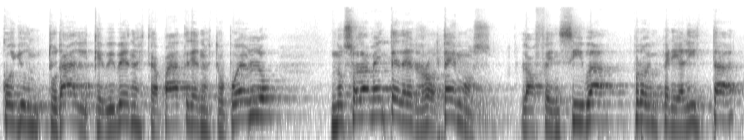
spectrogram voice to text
coyuntural que vive nuestra patria, nuestro pueblo, no solamente derrotemos la ofensiva proimperialista,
